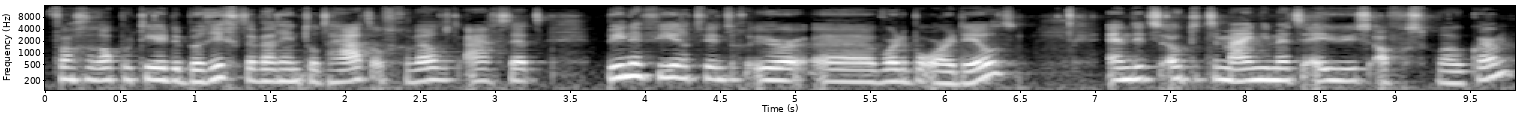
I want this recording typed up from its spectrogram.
van gerapporteerde berichten waarin tot haat of geweld wordt aangezet binnen 24 uur uh, worden beoordeeld. En dit is ook de termijn die met de EU is afgesproken.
